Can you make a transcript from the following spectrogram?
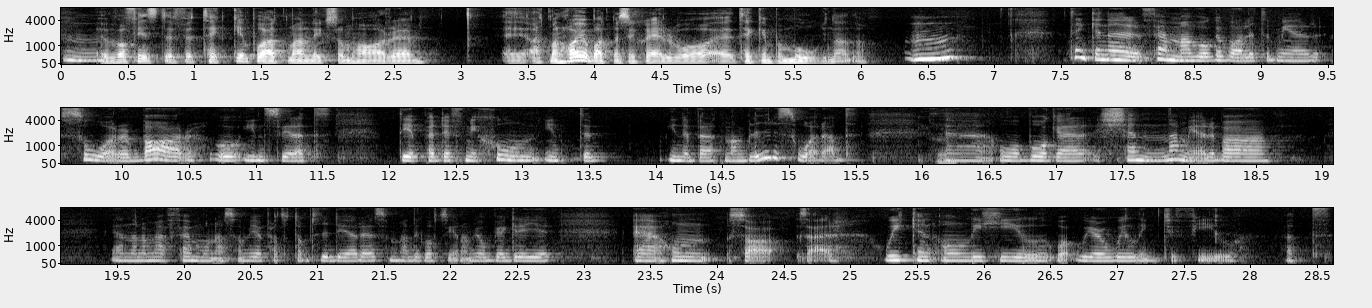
eh, vad finns det för tecken på att man liksom har att man har jobbat med sig själv och tecken på mognad? Då? Jag tänker när femman vågar vara lite mer sårbar och inser att det per definition inte innebär att man blir sårad. Eh, och vågar känna mer. Det var en av de här femmorna som vi har pratat om tidigare som hade gått igenom jobbiga grejer. Eh, hon sa så här, We can only heal what we are willing to feel. Att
